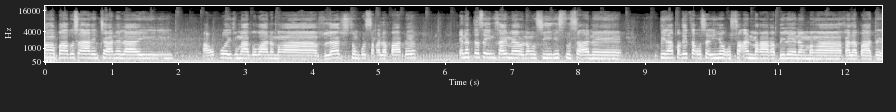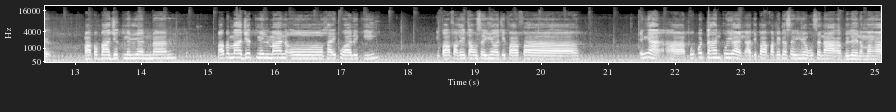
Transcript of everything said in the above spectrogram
Mga bago sa aking channel ay ako po ay gumagawa ng mga vlogs tungkol sa Kalapate. And at the same time, meron akong series kung saan eh, pinapakita ko sa inyo kung saan makakabili ng mga kalapate. Mapa budget meal yan man, mapa budget meal man o high quality. Ipapakita ko sa inyo at ipapa... Yun nga, ah, pupuntahan ko yan at ipapakita sa inyo kung saan nakakabili ng mga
